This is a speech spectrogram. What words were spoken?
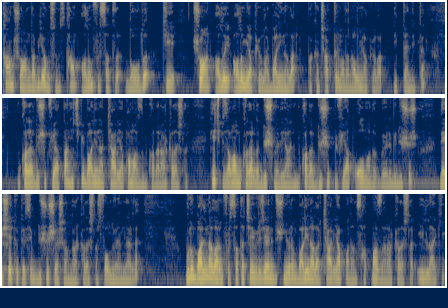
Tam şu anda biliyor musunuz? Tam alım fırsatı doğdu ki şu an alı, alım yapıyorlar balinalar. Bakın çaktırmadan alım yapıyorlar dipten dipten. Bu kadar düşük fiyattan hiçbir balina kar yapamazdı bu kadar arkadaşlar. Hiçbir zaman bu kadar da düşmedi yani. Bu kadar düşük bir fiyat olmadı böyle bir düşüş. Dehşet ötesi bir düşüş yaşandı arkadaşlar son dönemlerde. Bunu balinaların fırsata çevireceğini düşünüyorum. Balinalar kar yapmadan satmazlar arkadaşlar. İlla ki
